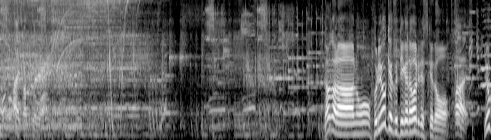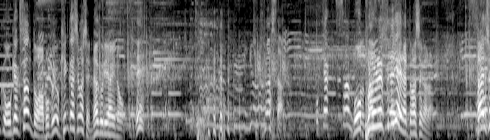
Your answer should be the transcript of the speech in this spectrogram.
勝じゃないか今日はだからあの不良客って言い方悪いですけどはい。よくお客さんとは僕よく喧嘩してましたよ殴り合いの。聞きました。お客さんともうプロレスみたいいになってましたから。最初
